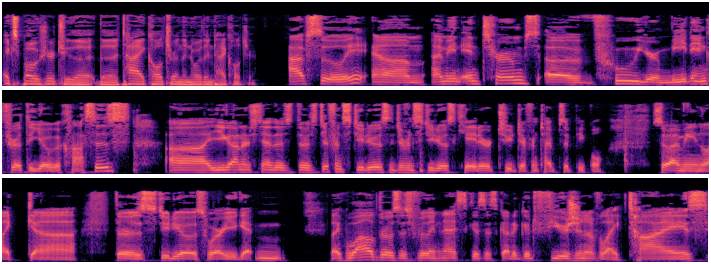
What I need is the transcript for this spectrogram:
exposure to the, the Thai culture and the Northern Thai culture? Absolutely. Um, I mean, in terms of who you're meeting throughout the yoga classes, uh, you gotta understand there's, there's different studios and different studios cater to different types of people. So, I mean, like, uh, there's studios where you get like Wild Rose is really nice because it's got a good fusion of like Thais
